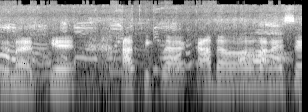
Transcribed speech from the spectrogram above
জুনায়েদকে আতিকরা কাদা বানাইছে।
